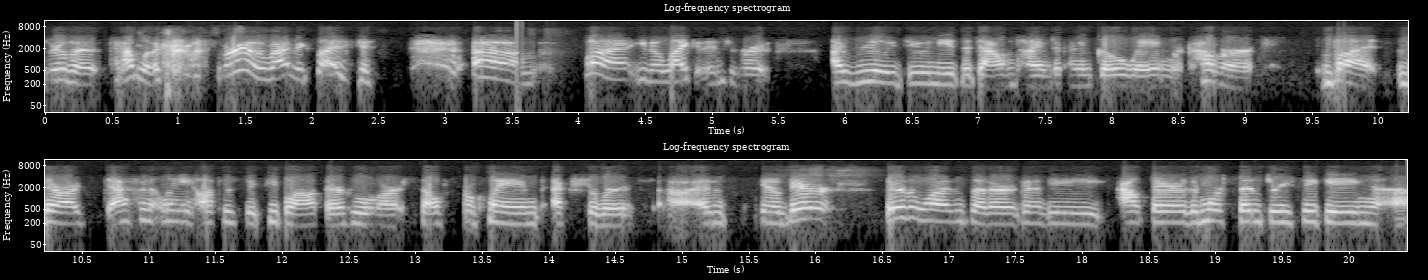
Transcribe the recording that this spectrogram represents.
threw the tablet across the room. I'm excited. Um, but, you know, like an introvert, I really do need the downtime to kind of go away and recover but there are definitely autistic people out there who are self-proclaimed extroverts, uh, and you know they're they're the ones that are going to be out there. They're more sensory seeking, uh,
